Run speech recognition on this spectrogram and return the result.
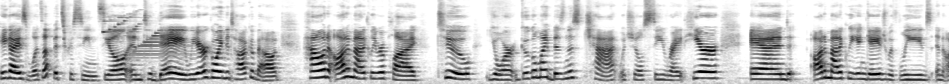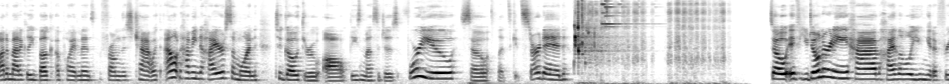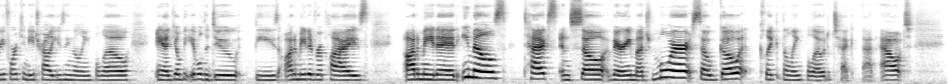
Hey guys, what's up? It's Christine Seal, and today we are going to talk about how to automatically reply to your Google My Business chat, which you'll see right here, and automatically engage with leads and automatically book appointments from this chat without having to hire someone to go through all these messages for you. So let's get started. So if you don't already have high level, you can get a free 14 day trial using the link below, and you'll be able to do these automated replies, automated emails, texts, and so very much more. So go click the link below to check that out.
